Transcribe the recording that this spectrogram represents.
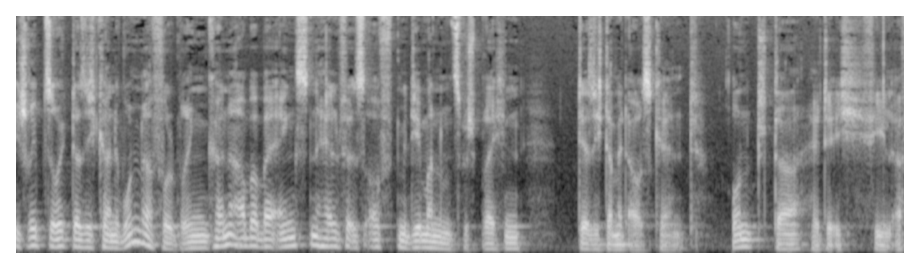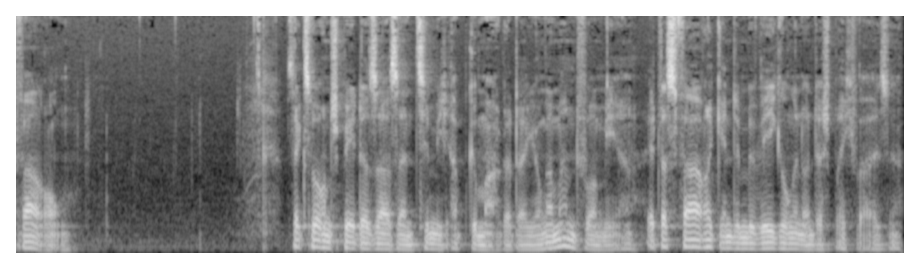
Ich schrieb zurück, dass ich keine Wunder vollbringen könne, aber bei Ängsten helfe es oft, mit jemandem zu sprechen, der sich damit auskennt. Und da hätte ich viel Erfahrung. Sechs Wochen später saß ein ziemlich abgemagerter junger Mann vor mir, etwas fahrig in den Bewegungen und der Sprechweise.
